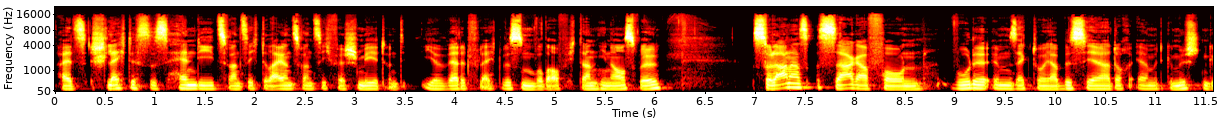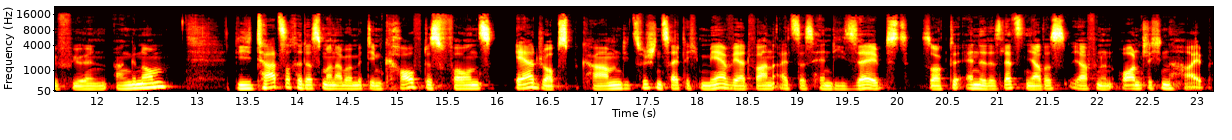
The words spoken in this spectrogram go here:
als schlechtestes Handy 2023 verschmäht. Und ihr werdet vielleicht wissen, worauf ich dann hinaus will. Solanas Saga Phone wurde im Sektor ja bisher doch eher mit gemischten Gefühlen angenommen. Die Tatsache, dass man aber mit dem Kauf des Phones Airdrops bekam, die zwischenzeitlich mehr wert waren als das Handy selbst, sorgte Ende des letzten Jahres ja für einen ordentlichen Hype.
